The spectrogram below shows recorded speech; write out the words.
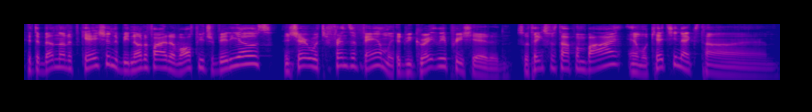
hit the bell notification to be notified of all future videos, and share it with your friends and family. It'd be greatly appreciated. So thanks for stopping by, and we'll catch you next time.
